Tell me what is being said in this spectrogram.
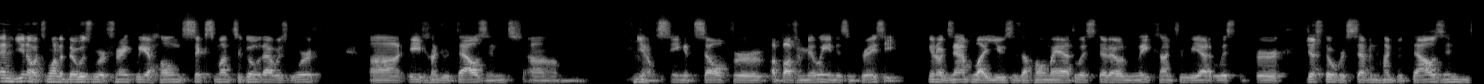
and you know, it's one of those where, frankly, a home six months ago that was worth uh, eight hundred thousand. Um, you know, seeing it sell for above a million isn't crazy. You know, example I use is a home I had listed out in Lake Country. We had it listed for just over seven hundred thousand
